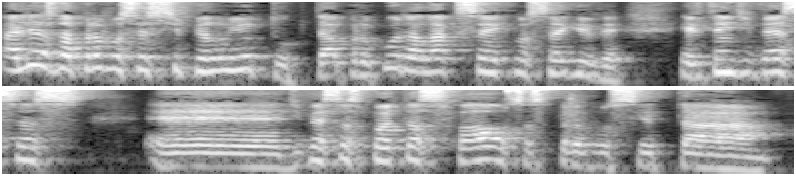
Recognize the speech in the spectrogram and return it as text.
Aliás, dá para você assistir pelo YouTube, tá? Procura lá que você consegue ver. Ele tem diversas é, diversas portas falsas para você estar tá,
